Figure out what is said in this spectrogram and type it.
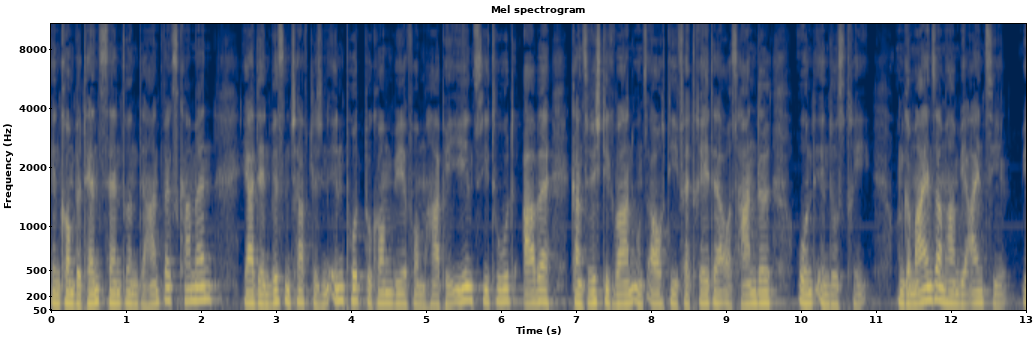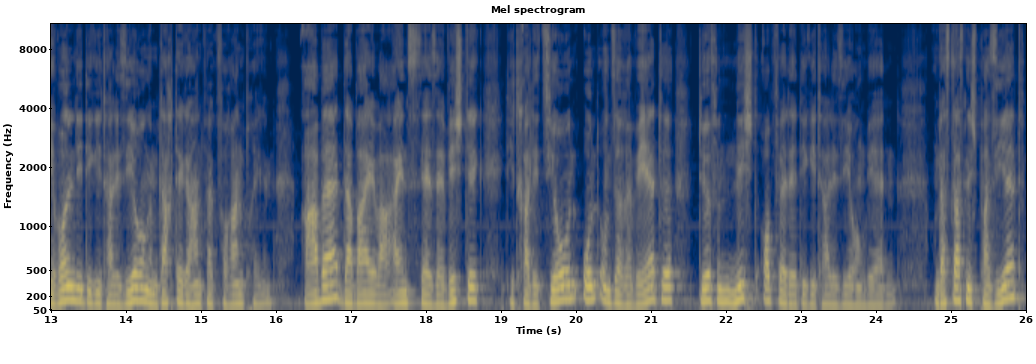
den Kompetenzzentren der Handwerkskammern. Ja, den wissenschaftlichen Input bekommen wir vom HPI-Institut, aber ganz wichtig waren uns auch die Vertreter aus Handel und Industrie. Und gemeinsam haben wir ein Ziel. Wir wollen die Digitalisierung im Dachdeckerhandwerk voranbringen. Aber dabei war eins sehr, sehr wichtig. Die Tradition und unsere Werte dürfen nicht Opfer der Digitalisierung werden. Und dass das nicht passiert,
